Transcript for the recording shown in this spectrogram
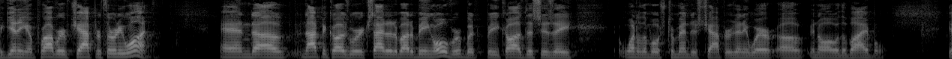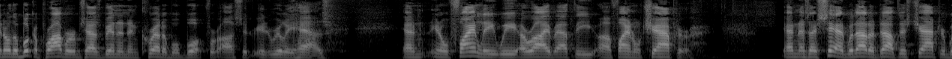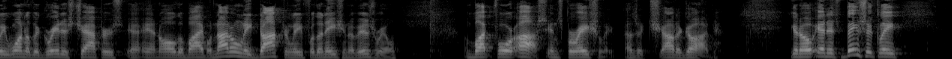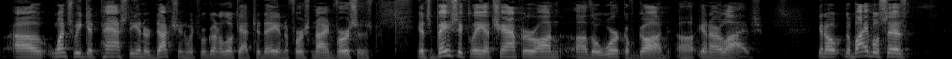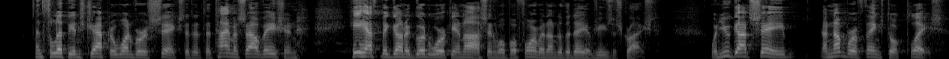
beginning of Proverbs chapter 31. And uh, not because we're excited about it being over, but because this is a one of the most tremendous chapters anywhere uh, in all of the Bible. You know, the book of Proverbs has been an incredible book for us. It, it really has. And, you know, finally we arrive at the uh, final chapter. And as I said, without a doubt, this chapter will be one of the greatest chapters in all the Bible, not only doctrinally for the nation of Israel, but for us inspirationally as a child of God. You know, and it's basically, uh, once we get past the introduction, which we're going to look at today in the first nine verses, it's basically a chapter on uh, the work of God uh, in our lives. You know, the Bible says, in Philippians chapter 1, verse 6, that at the time of salvation, he hath begun a good work in us and will perform it unto the day of Jesus Christ. When you got saved, a number of things took place.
